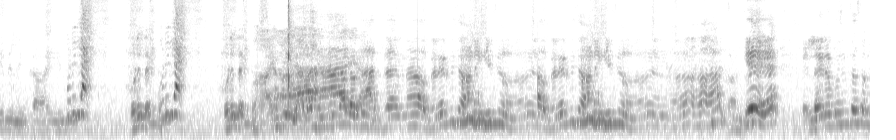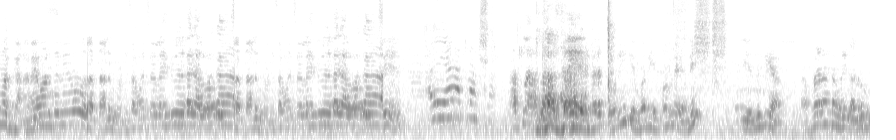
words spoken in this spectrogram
ఏది లెక్క ఏది గుడిలా. కొడిలేక మా. గుడిలా. కొడిలేక మా. ఆయనకి యాదవ్ ఎందుకు మాట్లాడుతున్నాడు? ఇంకే పెళ్ళైనప్పటి నుంచి అసలు మాకు గణనే పడతలేవు రథాలు రెండు సంవత్సరాలు అవుతుందంట కలవక రథాలు రెండు సంవత్సరాలు అవుతుందంట కలవక. అదే అట్లా అట్లా. అట్లా అట్లా. సరే సరే పోనీ ఎవరు చెప్పంలే కానీ ఎందుకు ఇక అప్పుడంట పోయి కలువు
